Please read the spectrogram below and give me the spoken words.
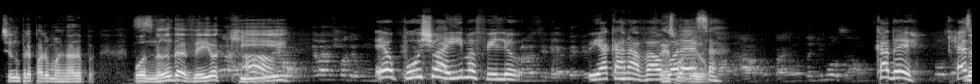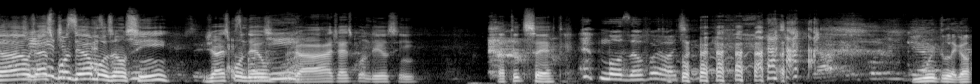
Você não preparou mais nada? Pra... Pô, Nanda veio aqui. Eu puxo aí, meu filho. E a carnaval, bora Respondeu. essa. Cadê? não, já Respondi, respondeu, mozão, respondi. sim. Já respondeu. Respondi. Já, já respondeu, sim. Tá tudo certo. Mozão foi ótimo. Muito legal.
